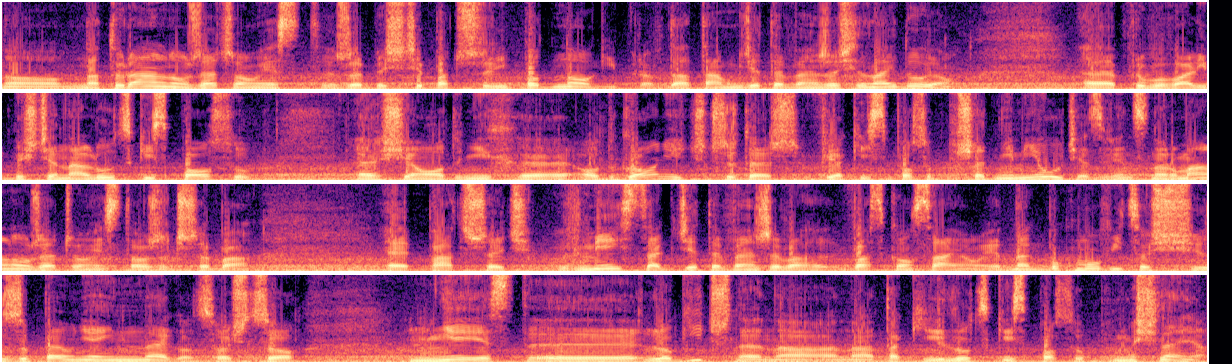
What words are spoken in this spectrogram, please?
No, naturalną rzeczą jest, żebyście patrzyli pod nogi, prawda, tam gdzie te węże się znajdują. E, próbowalibyście na ludzki sposób e, się od nich e, odgonić, czy też w jakiś sposób przed nimi uciec, więc normalną rzeczą jest to, że trzeba patrzeć w miejsca, gdzie te węże was kąsają. Jednak Bóg mówi coś zupełnie innego, coś, co nie jest logiczne na, na taki ludzki sposób myślenia.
